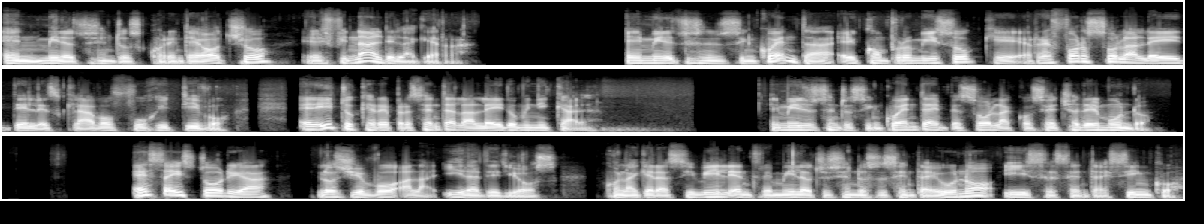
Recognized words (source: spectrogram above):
En 1848, el final de la guerra. En 1850, el compromiso que reforzó la ley del esclavo fugitivo, el hito que representa la ley dominical. En 1850 empezó la cosecha del mundo. Esta historia los llevó a la ira de Dios, con la guerra civil entre 1861 y 65.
